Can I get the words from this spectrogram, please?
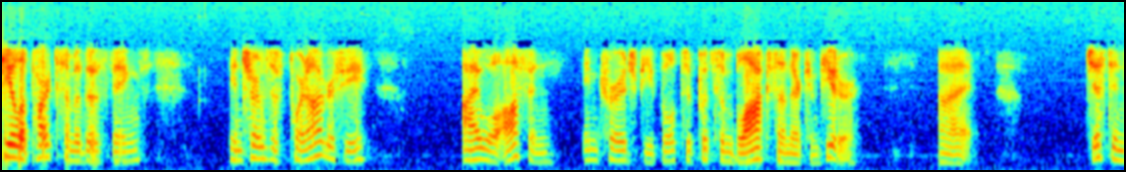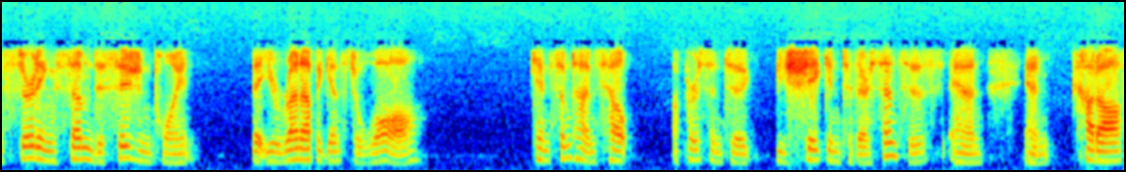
peel apart some of those things, in terms of pornography, I will often encourage people to put some blocks on their computer. Uh, just inserting some decision point that you run up against a wall can sometimes help a person to be shaken to their senses and and cut off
